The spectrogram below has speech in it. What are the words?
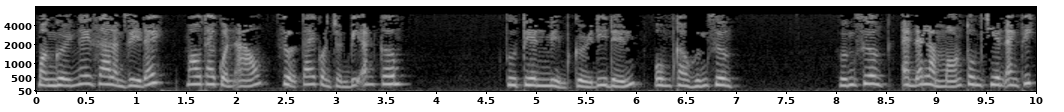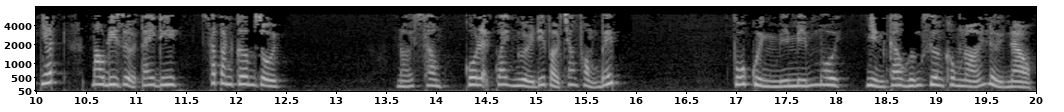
Mọi người ngay ra làm gì đấy? Mau thay quần áo, rửa tay còn chuẩn bị ăn cơm. Vưu Tiên mỉm cười đi đến, ôm Cao Hướng Dương. Hướng Dương, em đã làm món tôm chiên anh thích nhất, mau đi rửa tay đi, sắp ăn cơm rồi. Nói xong, cô lại quay người đi vào trong phòng bếp. Vũ Quỳnh mím mím môi, nhìn Cao Hướng Dương không nói lời nào,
